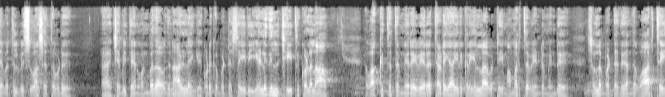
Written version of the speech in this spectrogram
ஜெபத்தில் விசுவாசத்தோடு செபித்தேன் ஜெபித்தேன். ஒன்பதாவது நாளில் இங்கே கொடுக்கப்பட்ட செய்தி எளிதில் ஜெயித்துக் கொள்ளலாம். வாக்குத்தத்தம் நிறைவேற தடையா இருக்கிற எல்லாவற்றையும் அமர்த்த வேண்டும் என்று சொல்லப்பட்டது. அந்த வார்த்தை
